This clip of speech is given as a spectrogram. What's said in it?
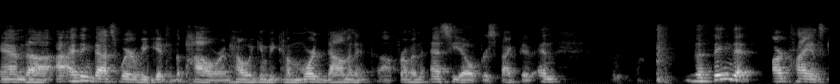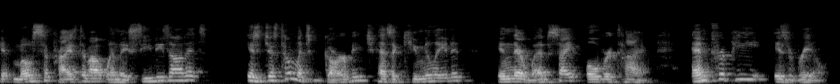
And uh, I think that's where we get to the power and how we can become more dominant uh, from an SEO perspective. And the thing that our clients get most surprised about when they see these audits is just how much garbage has accumulated in their website over time. Entropy is real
